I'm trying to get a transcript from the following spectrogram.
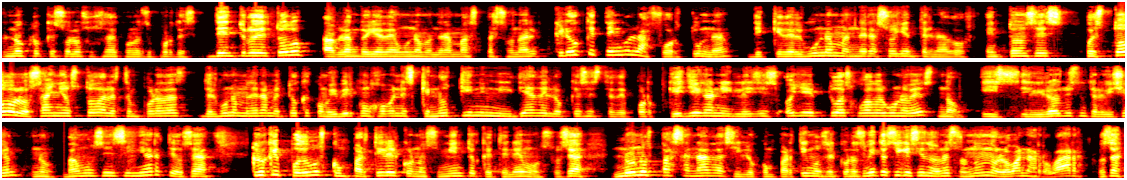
no creo que solo suceda con los deportes. Dentro de todo, hablando ya de una manera más personal, creo que tengo la fortuna de que de alguna manera soy entrenador. Entonces, pues todos los años, todas las temporadas, de alguna manera me toca convivir con jóvenes que no tienen ni idea de lo que es este deporte. Que llegan y le dices, oye, ¿tú has jugado alguna vez? No. ¿Y si lo has visto en televisión? No. Vamos a enseñarte. O sea, creo que podemos compartir el conocimiento que tenemos. O sea, no nos pasa nada si lo compartimos. El conocimiento sigue siendo nuestro. No nos lo van a robar. O sea,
